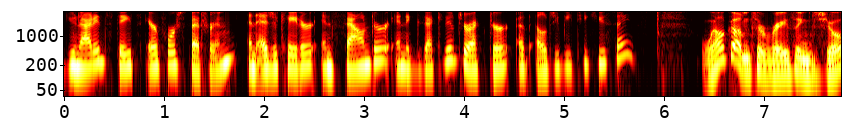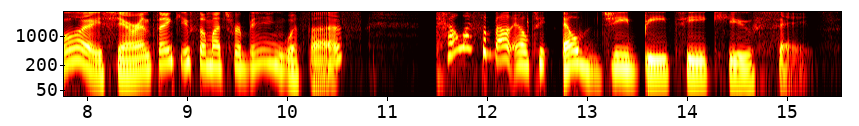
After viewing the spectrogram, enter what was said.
United States Air Force veteran, an educator, and founder and executive director of LGBTQ Saves. Welcome to Raising Joy, Sharon. Thank you so much for being with us. Tell us about LT- LGBTQ Saves.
